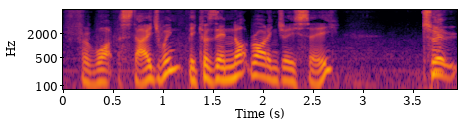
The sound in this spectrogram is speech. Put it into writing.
for what a stage win because they're not riding GC. Two,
